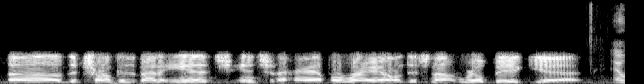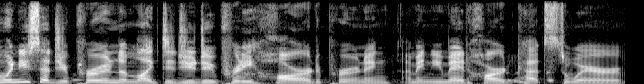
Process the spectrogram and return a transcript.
Uh, the trunk is about an inch, inch and a half around. It's not real big yet. And when you said you pruned them, like, did you do pretty hard pruning? I mean, you made hard cuts to where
